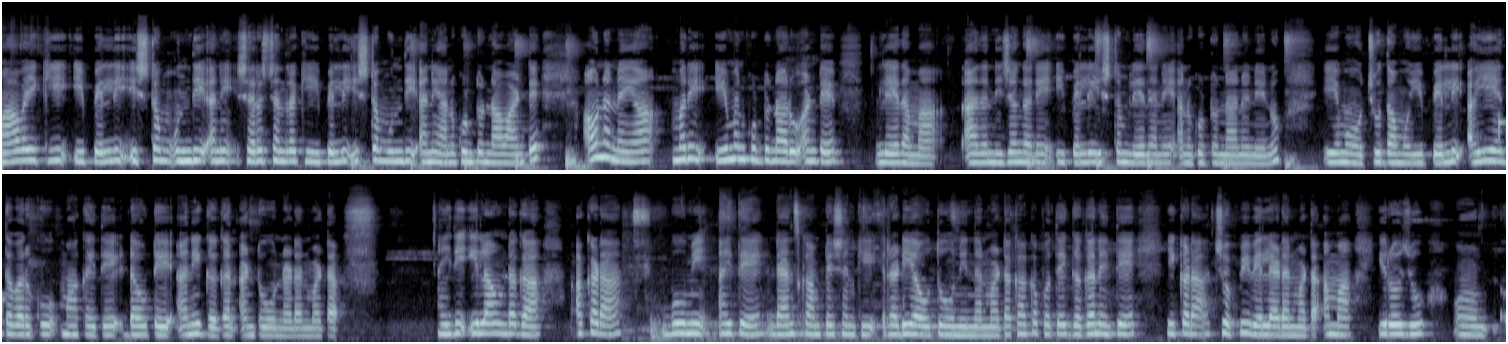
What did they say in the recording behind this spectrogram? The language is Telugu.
మావయ్యకి ఈ పెళ్ళి ఇష్టం ఉంది అని శరశ్చంద్రకి ఈ పెళ్ళి ఇష్టం ఉంది అని అనుకుంటున్నావా అంటే అవునన్నయ్య మరి ఏమనుకుంటున్నారు? అంటే లేదమ్మా అది నిజంగానే ఈ పెళ్ళి ఇష్టం లేదని అనుకుంటున్నాను నేను. ఏమో చూద్దాము ఈ పెళ్ళి అయ్యేంత వరకు మాకైతే డౌటే అని గగన్ అంటూ ఉన్నాడనమాట ఇది ఇలా ఉండగా అక్కడ భూమి అయితే డ్యాన్స్ కాంపిటీషన్కి రెడీ అవుతూ ఉన్నిందనమాట కాకపోతే గగన్ అయితే ఇక్కడ చెప్పి వెళ్ళాడనమాట అమ్మ ఈరోజు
